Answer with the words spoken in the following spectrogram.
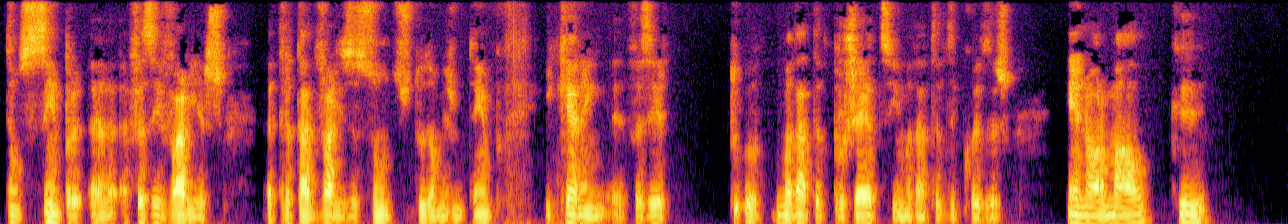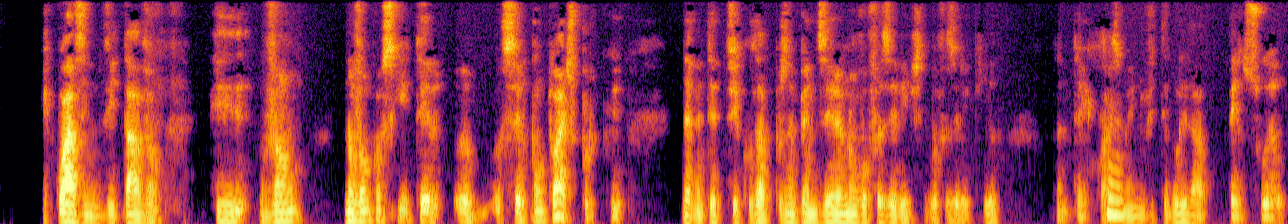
estão sempre a, a, fazer várias, a tratar de vários assuntos, tudo ao mesmo tempo, e querem eh, fazer uma data de projetos e uma data de coisas. É normal que é quase inevitável que vão, não vão conseguir ter, uh, ser pontuais, porque devem ter dificuldade, por exemplo, em dizer eu não vou fazer isto, vou fazer aquilo. Portanto, é quase hum. uma inevitabilidade, penso eu.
